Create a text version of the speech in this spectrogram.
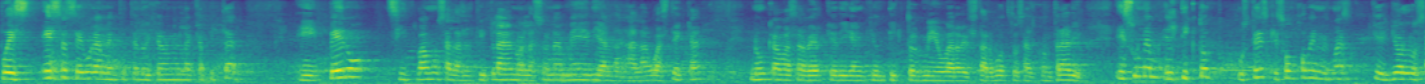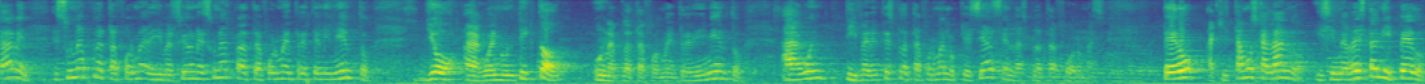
pues eso seguramente te lo dijeron en la capital. Eh, pero si vamos a la altiplano, a la zona media, a la, a la Huasteca, nunca vas a ver que digan que un TikTok mío va a restar votos, al contrario. Es una, el TikTok, ustedes que son jóvenes más que yo lo saben, es una plataforma de diversión, es una plataforma de entretenimiento. Yo hago en un TikTok una plataforma de entretenimiento, hago en diferentes plataformas lo que se hace en las plataformas. Pero aquí estamos jalando, y si me restan ni pedo,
